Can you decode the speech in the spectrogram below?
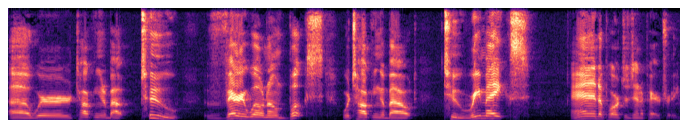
Uh, we're talking about two very well known books. We're talking about two remakes and A Partridge in a Pear Tree.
